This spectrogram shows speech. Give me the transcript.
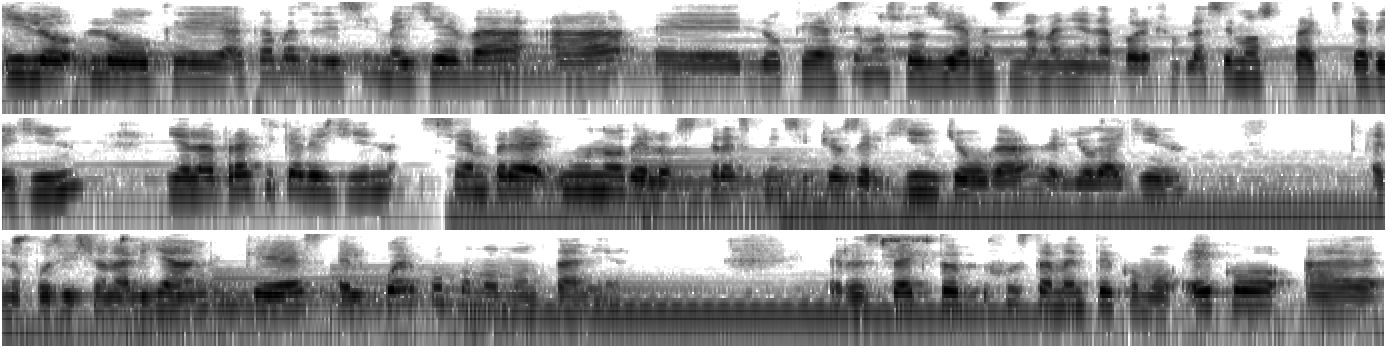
Y lo, lo, que acabas de decir me lleva a eh, lo que hacemos los viernes en la mañana, por ejemplo. Hacemos práctica de yin y en la práctica de yin siempre hay uno de los tres principios del yin yoga, del yoga yin, en oposición al yang, que es el cuerpo como montaña. Respecto justamente como eco a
